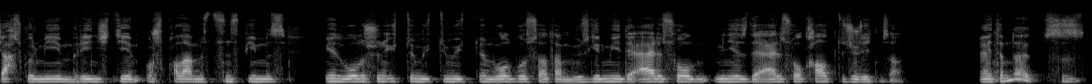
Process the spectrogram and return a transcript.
жақсы көрмеймін ренжітемін ұрысып қаламыз түсініспейміз мен ол үшін үйттім үйттім үйттім ол болса там өзгермейді әлі сол мінезді әлі сол қалыпты жүр дейді мысалы мен айтамын да сіз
